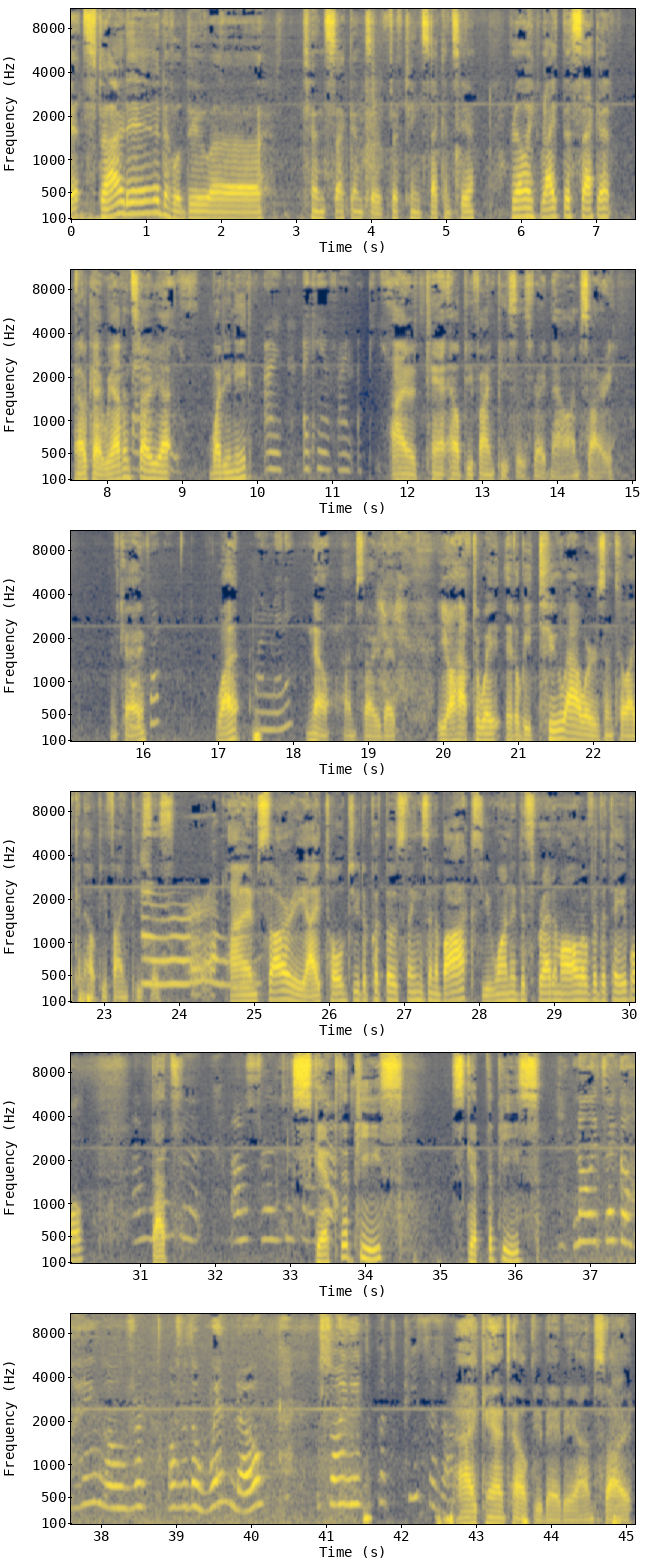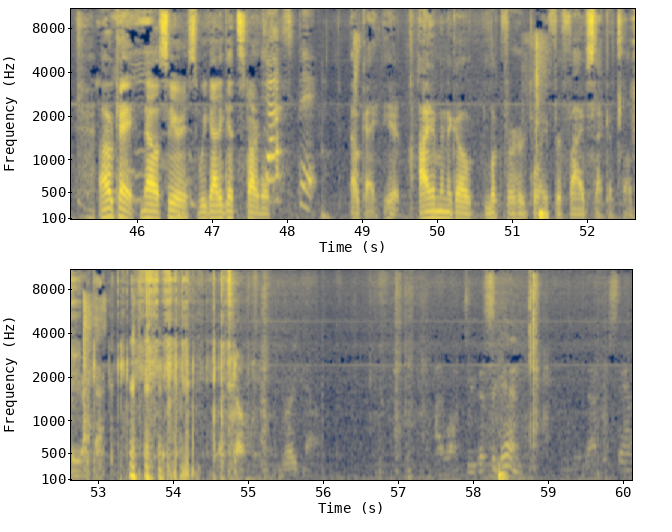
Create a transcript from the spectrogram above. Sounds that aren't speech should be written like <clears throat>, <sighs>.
get started. We'll do uh, 10 seconds or 15 seconds here. Really? Right this second? Okay, we haven't started yet. What do you need? I I can't find a piece. I can't help you find pieces right now. I'm sorry. Okay? What? One minute. No, I'm sorry, babe. You'll have to wait. It'll be two hours until I can help you find pieces. I'm sorry. I told you to put those things in a box. You wanted to spread them all over the table. That's I was skip the piece. Skip the piece. No, it's like a hangover over the window, so I need to put the pieces on. I can't help you, baby. I'm sorry. Okay, no, serious. We got to get started. That's big. Okay, here. I am going to go look for her toy for five seconds. I'll be right back. <laughs> Let's go. Right now. I won't do this again. You need to understand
